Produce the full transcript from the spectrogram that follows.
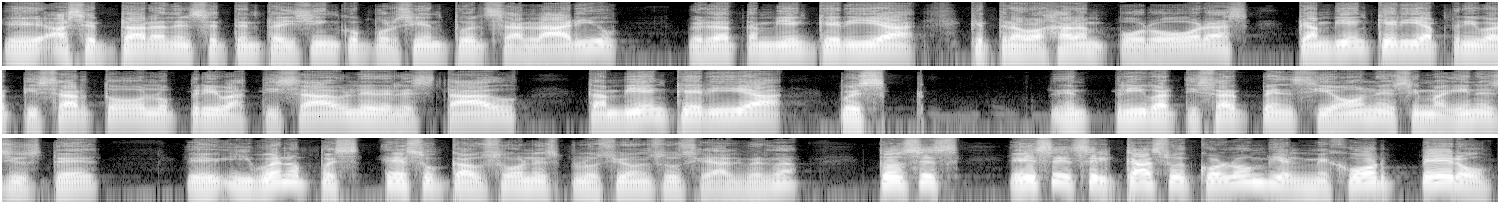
eh, aceptaran el 75% del salario, ¿verdad? También quería que trabajaran por horas, también quería privatizar todo lo privatizable del Estado, también quería, pues, privatizar pensiones, imagínese usted. Eh, y bueno, pues eso causó una explosión social, ¿verdad? Entonces, ese es el caso de Colombia, el mejor, pero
